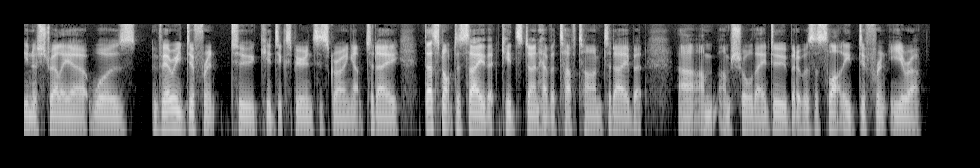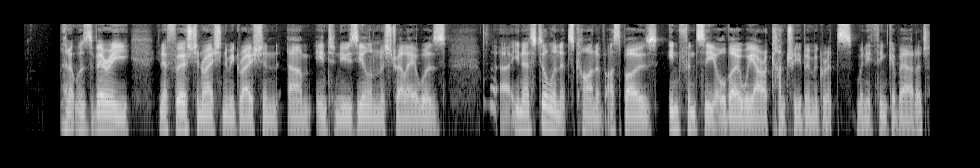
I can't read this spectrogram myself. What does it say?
in Australia was very different to kids' experiences growing up today. That's not to say that kids don't have a tough time today, but uh, I'm, I'm sure they do. But it was a slightly different era. And it was very, you know, first generation immigration um, into New Zealand and Australia was, uh, you know, still in its kind of, I suppose, infancy. Although we are a country of immigrants, when you think about it,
